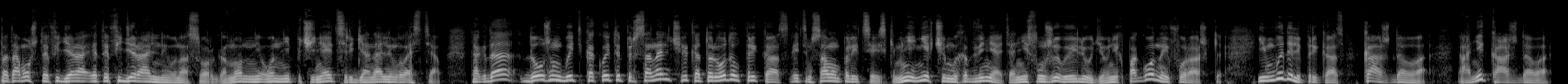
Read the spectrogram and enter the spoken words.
Потому что федера... это федеральный у нас орган, он не, он не подчиняется региональным властям. Тогда должен быть какой-то персональный человек, который отдал приказ этим самым полицейским. Мне не в чем их обвинять, они служивые люди, у них погоны и фуражки. Им выдали приказ каждого, а не каждого.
